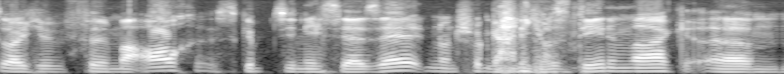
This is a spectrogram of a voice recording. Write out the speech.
solche Filme auch. Es gibt sie nicht sehr selten und schon gar nicht aus Dänemark. Ähm,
